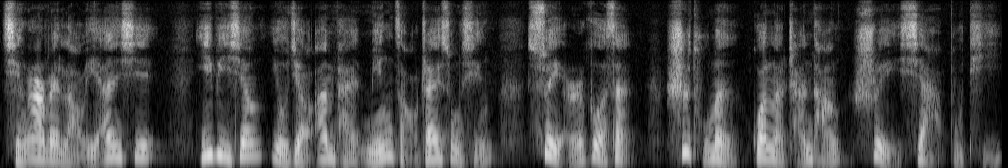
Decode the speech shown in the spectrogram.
请二位老爷安歇。一碧香，又叫安排明早斋送行，遂而各散。师徒们关了禅堂，睡下不提。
